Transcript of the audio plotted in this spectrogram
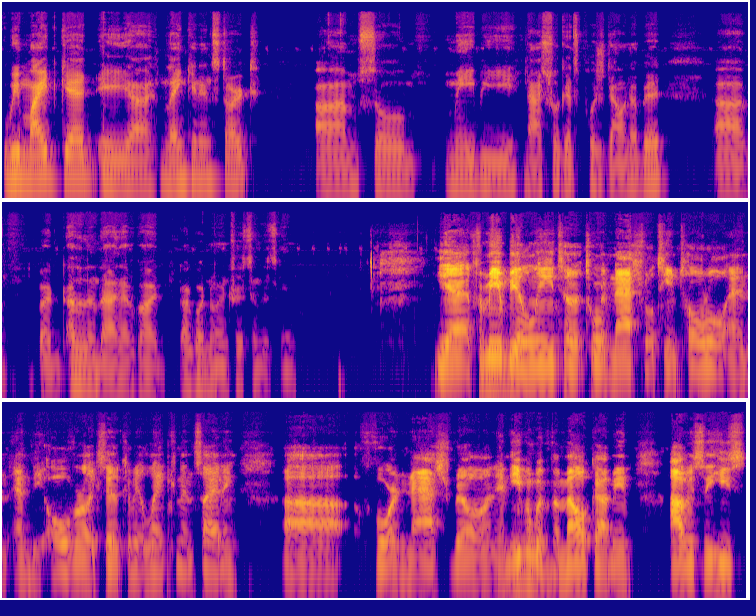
we might get a uh, Lankinen start, um, so maybe Nashville gets pushed down a bit. Uh, but other than that, I've got I've got no interest in this game. Yeah, for me, it'd be a lean to, toward Nashville team total and and the over. Like I said, it could be a Lankinen sighting uh, for Nashville, and, and even with Vejmelka, I mean, obviously he's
